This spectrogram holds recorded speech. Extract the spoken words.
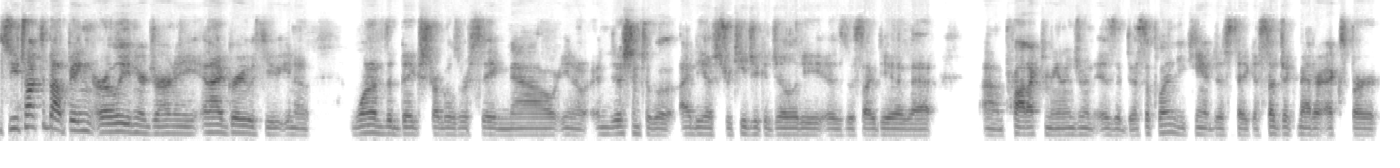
So you talked about being early in your journey, and I agree with you. You know, one of the big struggles we're seeing now, you know, in addition to the idea of strategic agility, is this idea that um, product management is a discipline. You can't just take a subject matter expert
